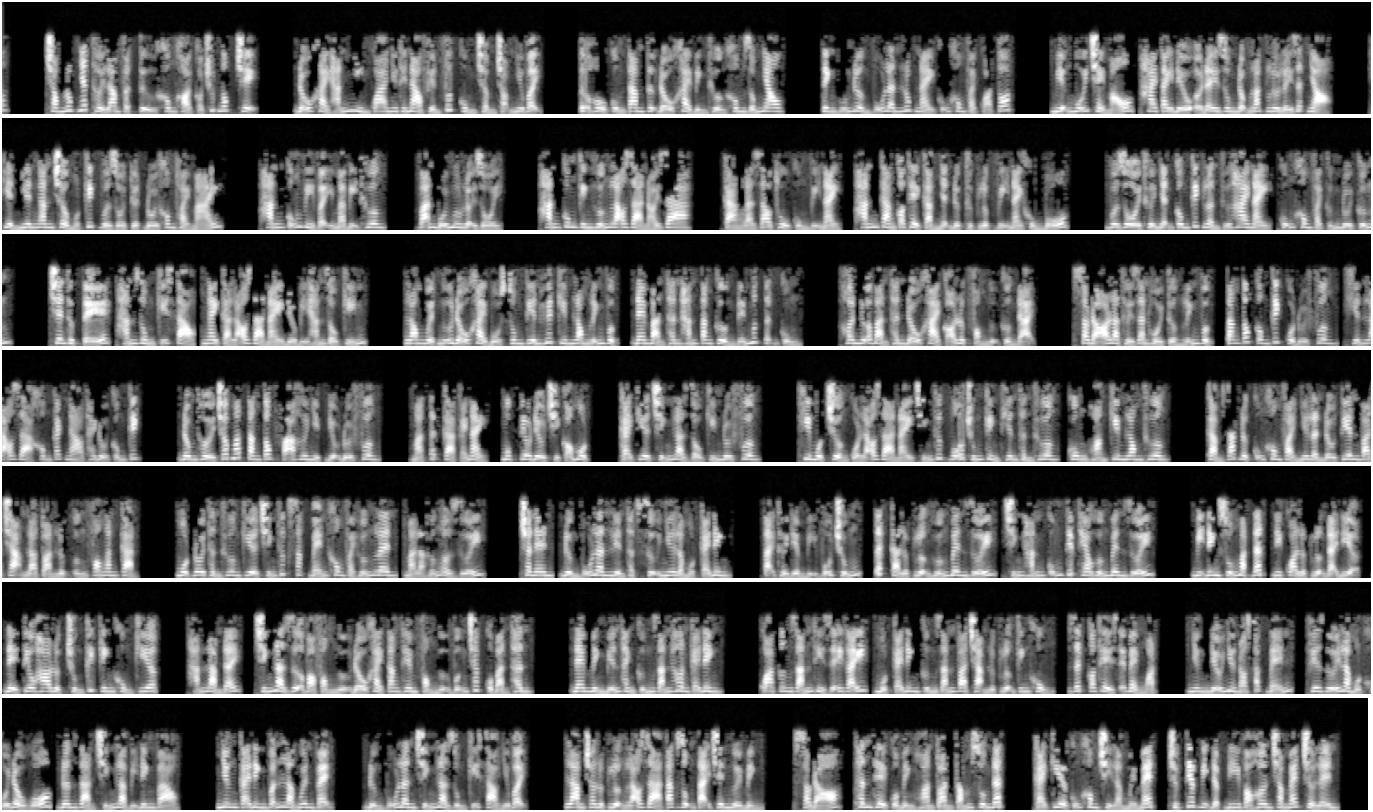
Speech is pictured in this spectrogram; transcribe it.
trong lúc nhất thời Lam Phật tử không khỏi có chút ngốc trệ. Đấu khải hắn nhìn qua như thế nào phiền phức cùng trầm trọng như vậy. Tự hồ cùng tam tự đấu khải bình thường không giống nhau. Tình huống đường Vũ Lân lúc này cũng không phải quá tốt. Miệng mũi chảy máu, hai tay đều ở đây rung động lắc lư lấy rất nhỏ. Hiển nhiên ngăn trở một kích vừa rồi tuyệt đối không thoải mái. Hắn cũng vì vậy mà bị thương. Vãn bối mưu lợi rồi. Hắn cung kính hướng lão giả nói ra, Càng là giao thủ cùng vị này, hắn càng có thể cảm nhận được thực lực vị này khủng bố. Vừa rồi thừa nhận công kích lần thứ hai này, cũng không phải cứng đôi cứng. Trên thực tế, hắn dùng kỹ xảo, ngay cả lão già này đều bị hắn giấu kín. Long Nguyệt Ngữ đấu khải bổ sung tiên huyết kim long lĩnh vực, đem bản thân hắn tăng cường đến mức tận cùng. Hơn nữa bản thân đấu khải có lực phòng ngự cường đại. Sau đó là thời gian hồi tưởng lĩnh vực, tăng tốc công kích của đối phương, khiến lão giả không cách nào thay đổi công kích. Đồng thời chớp mắt tăng tốc phá hư nhịp điệu đối phương. Mà tất cả cái này, mục tiêu đều chỉ có một. Cái kia chính là giấu kín đối phương. Khi một trưởng của lão già này chính thức vỗ trúng kình thiên thần thương, cùng hoàng kim long thương. Cảm giác được cũng không phải như lần đầu tiên va chạm là toàn lực ứng phó ngăn cản. Một đôi thần thương kia chính thức sắc bén không phải hướng lên, mà là hướng ở dưới. Cho nên, đường Vũ Lân liền thật sự như là một cái đinh. Tại thời điểm bị vỗ trúng, tất cả lực lượng hướng bên dưới, chính hắn cũng tiếp theo hướng bên dưới, bị đinh xuống mặt đất, đi qua lực lượng đại địa, để tiêu hao lực trùng kích kinh khủng kia. Hắn làm đấy, chính là dựa vào phòng ngự đấu khải tăng thêm phòng ngự vững chắc của bản thân. Đem mình biến thành cứng rắn hơn cái đinh. Quá cứng rắn thì dễ gãy, một cái đinh cứng rắn va chạm lực lượng kinh khủng, rất có thể sẽ bẻ ngoặt. Nhưng nếu như nó sắc bén, phía dưới là một khối đầu gỗ, đơn giản chính là bị đinh vào. Nhưng cái đinh vẫn là nguyên vẹn. Đường Vũ Lân chính là dùng kỹ xảo như vậy. Làm cho lực lượng lão già tác dụng tại trên người mình, sau đó, thân thể của mình hoàn toàn cắm xuống đất. Cái kia cũng không chỉ là 10 mét, trực tiếp bị đập đi vào hơn trăm mét trở lên.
